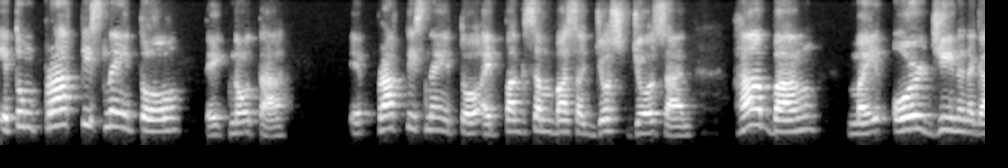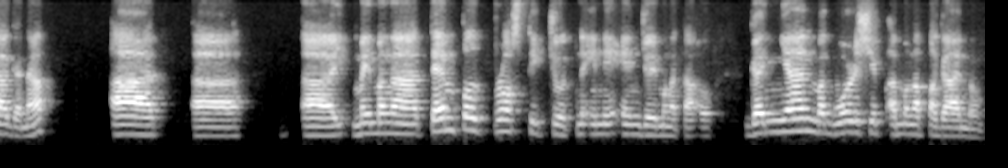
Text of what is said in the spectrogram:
Itong practice na ito, take note ha, eh, practice na ito ay pagsamba sa Diyos-Diyosan habang may orgy na nagaganap at uh, uh, may mga temple prostitute na ini-enjoy mga tao. Ganyan mag-worship ang mga pagano.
